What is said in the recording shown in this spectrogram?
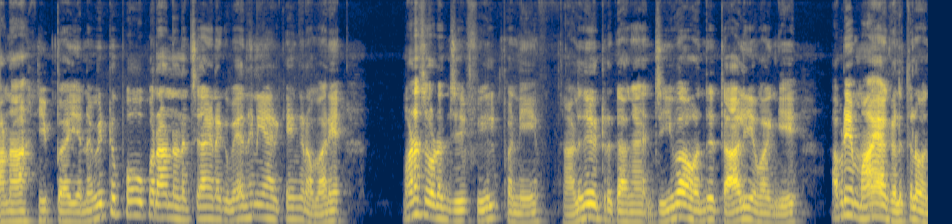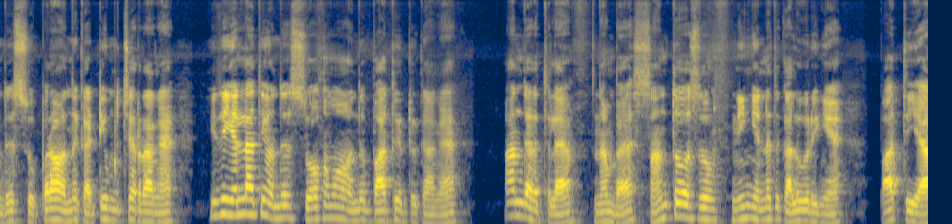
ஆனால் இப்போ என்னை விட்டு போக போகிறான்னு நினச்சா எனக்கு வேதனையாக இருக்கேங்கிற மாதிரி மனசு உடஞ்சி ஃபீல் பண்ணி அழுதுகிட்டு இருக்காங்க. ஜீவா வந்து தாலியை வாங்கி அப்படியே மாயா கழுத்தில் வந்து சூப்பராக வந்து கட்டி முடிச்சிடுறாங்க. இது எல்லாத்தையும் வந்து சோகமாக வந்து பார்த்துக்கிட்டு இருக்காங்க. அந்த இடத்துல நம்ம சந்தோஷம் நீங்கள் என்னத்துக்கு அழுகுறீங்க? பாத்தியா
